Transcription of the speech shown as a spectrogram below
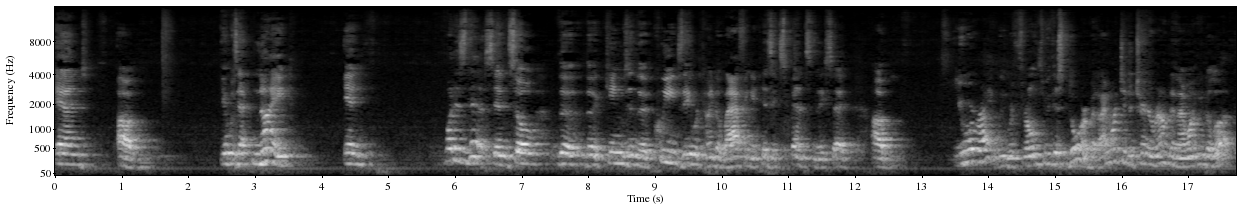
And um, it was at night. And what is this? And so the, the kings and the queens, they were kind of laughing at his expense. And they said, uh, you were right. We were thrown through this door, but I want you to turn around and I want you to look.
